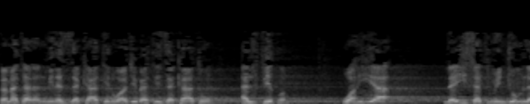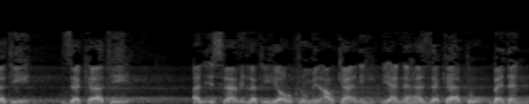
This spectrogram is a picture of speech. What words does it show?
فمثلا من الزكاة الواجبة زكاة الفطر وهي ليست من جملة زكاة الإسلام التي هي ركن من أركانه لأنها زكاة بدن.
